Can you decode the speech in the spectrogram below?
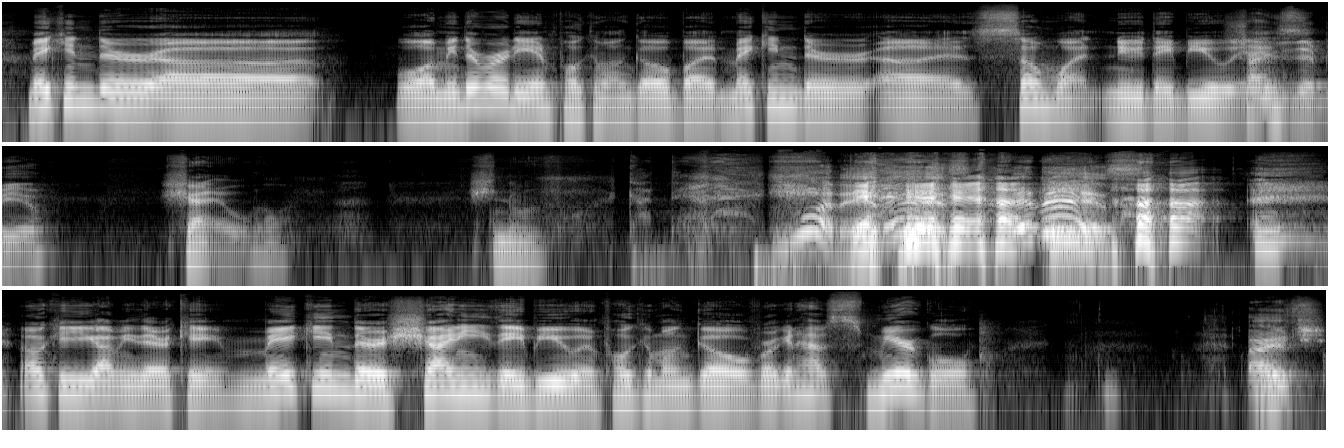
making their uh. Well, I mean, they're already in Pokemon Go, but making their uh somewhat new debut Shiny is debut. Shiny. Well, God damn. What? It is. It is. okay, you got me there. Okay, making their shiny debut in Pokemon Go, we're gonna have Smeargle, All right. which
